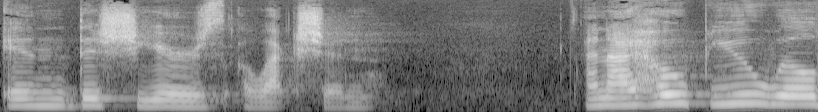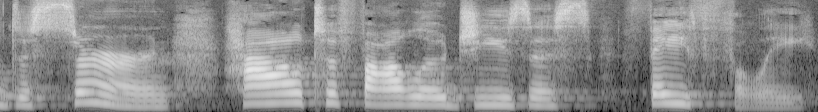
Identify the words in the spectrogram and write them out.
in this year's election. And I hope you will discern how to follow Jesus faithfully,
